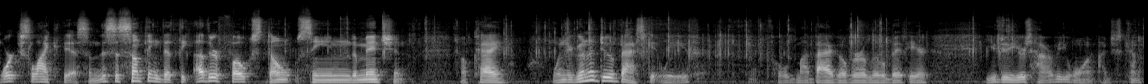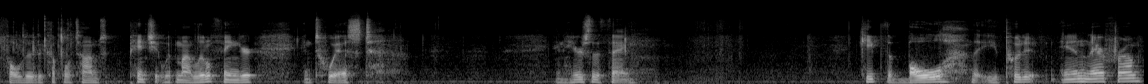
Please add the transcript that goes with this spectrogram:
works like this, and this is something that the other folks don't seem to mention. Okay, when you're going to do a basket weave, fold my bag over a little bit here. You do yours however you want. I just kind of fold it a couple of times, pinch it with my little finger, and twist. And here's the thing. Keep the bowl that you put it in there from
